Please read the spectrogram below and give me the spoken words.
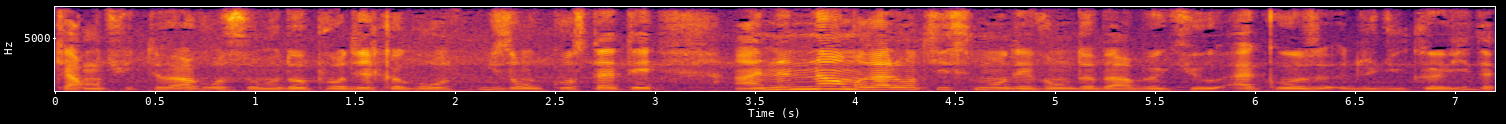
48 heures, grosso modo, pour dire que ils ont constaté un énorme ralentissement des ventes de barbecue à cause du Covid.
